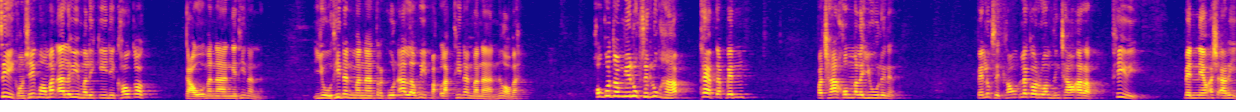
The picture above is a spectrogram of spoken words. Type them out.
ซี่ของเชคมูฮัมมัดอาลีวีมาลิกีนี่เขาก็ เก่ามานานไงที่นั่น อยู่ที่นั่นมานานตระกูลอาลาวีปักหลักที่นั่นมานานนึกออกไหมเขาก็จะมีลูกศิษย์ลูกหาบแทบจะเป็นประชาคมมาลายูเลยเนี่ย เป็นลูกศิษย์เขาแล้วก็รวมถึงชาวอาหรับที่เป็นแนวอัชอารี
